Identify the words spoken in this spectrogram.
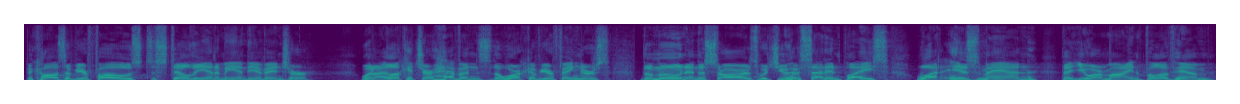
because of your foes to still the enemy and the avenger. When I look at your heavens, the work of your fingers, the moon and the stars which you have set in place, what is man that you are mindful of him?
